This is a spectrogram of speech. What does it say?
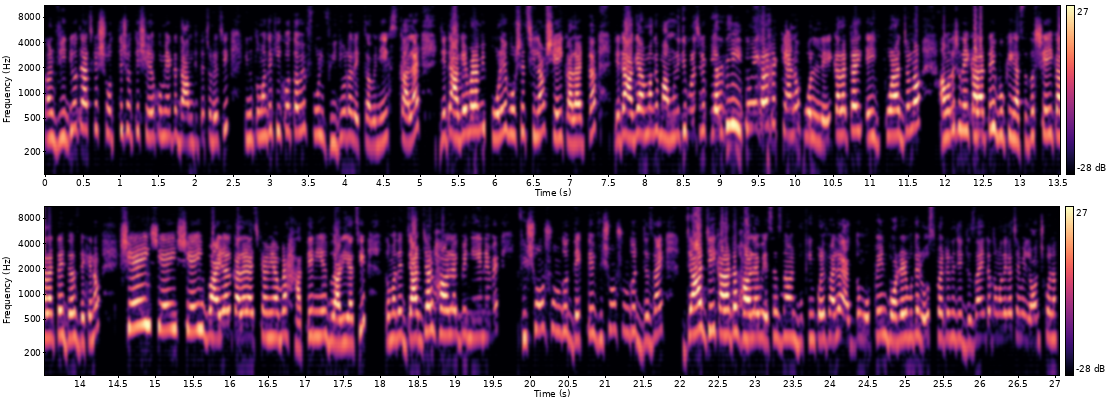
কারণ ভিডিওতে আজকে সত্যি সত্যি সেরকমই একটা দাম দিতে চলেছি। কিন্তু তোমাদের কি করতে হবে? ফুল ভিডিওটা দেখতে হবে। নেক্সট কালার যেটা আগেরবার আমি পরে বসেছিলাম, সেই কালারটা যেটা আগে আমাকে মামুনিদি বলেছিল পিয়ালিদি তুমি এই কালারটা কেন পরলে? এই কালারটা এই পরার জন্য আমাদের শুধু এই কালারটাই বুকিং আছে। তো সেই কালারটাই জাস্ট দেখে নাও। সেই সেই সেই ভাইরাল কালার আজকে আমি আমার হাতে নিয়ে দাঁড়িয়ে আছি। তোমাদের যার যার ভালো লাগবে নিয়ে নেবে। ভীষণ সুন্দর দেখতে, ভীষণ সুন্দর ডিজাইন যার যেই কালারটা ভালো লাগবে এসএস নাম বুকিং করে ফেলো। একদম ওপেন বর্ডারের মধ্যে রোজ প্যাটার্নের যে ডিজাইনটা তোমাদের কাছে আমি লঞ্চ করলাম,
